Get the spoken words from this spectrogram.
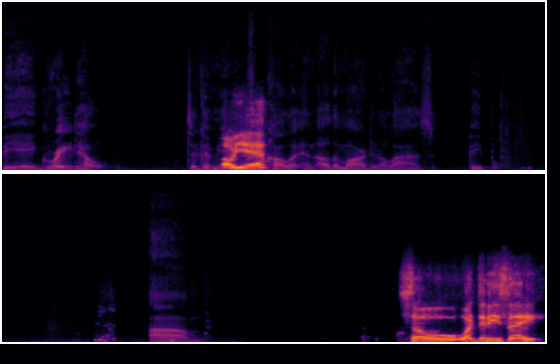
be a great help to communities oh, yeah? of color and other marginalized people. Um, so what did he say?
